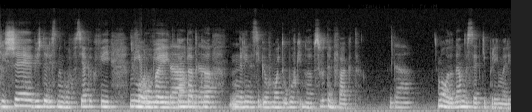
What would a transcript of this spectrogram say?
клише, виждали сме го във всякакви мимове и да, така нататък. Да. Нали, не си бил в моите обувки, но е абсолютен факт. Да. Мога да дам десетки примери.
